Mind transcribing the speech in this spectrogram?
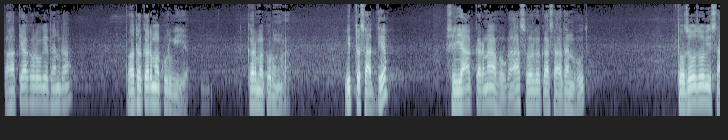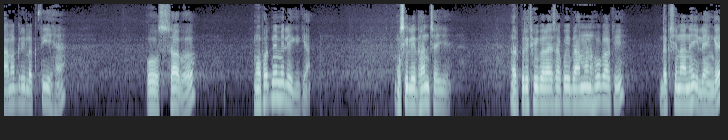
कहा क्या करोगे धन का? तो अथ कर्म कुरवी कर्म करूँगा। वित्त साध्य। से याग करना होगा, स्वर्ग का साधन भूत। तो जो जो भी सामग्री लगती है, वो सब मुफ़्त में मिलेगी क्या? उसके लिए धन चाहिए। और पृथ्वी पर ऐसा कोई ब्राह्मण होगा कि दक्षिणा नहीं लेंगे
